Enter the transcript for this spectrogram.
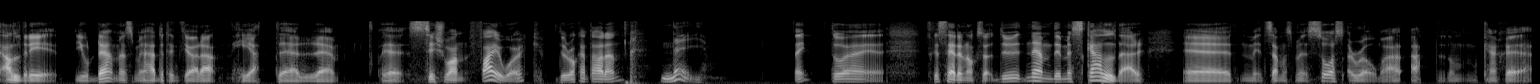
aldrig gjorde, men som jag hade tänkt göra heter eh, eh, Sichuan Firework. Du råkar inte ha den? Nej. Nej, då ska jag säga den också. Du nämnde mescal där eh, tillsammans med Sauce Aroma att de kanske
